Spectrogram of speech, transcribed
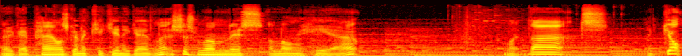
There we go. Power's going to kick in again. Let's just run this along here. Like that. There we go.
